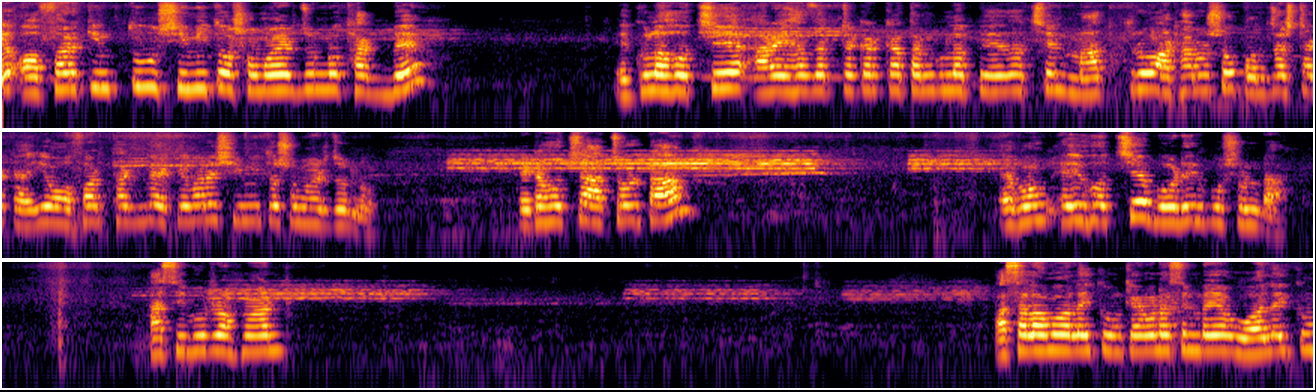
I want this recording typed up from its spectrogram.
এ অফার কিন্তু সীমিত সময়ের জন্য থাকবে। এগুলো হচ্ছে আড়াই হাজার টাকার কাতানগুলো পেয়ে যাচ্ছেন মাত্র আঠারোশো পঞ্চাশ টাকায় এই অফার থাকবে একেবারে সীমিত সময়ের জন্য। এটা হচ্ছে আঁচলটা এবং এই হচ্ছে বডির পোষণটা। হাসিবুর রহমান। আসসালামু আলাইকুম, কেমন আছেন ভাইয়া? ওয়ালাইকুম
